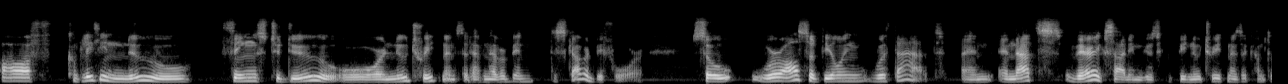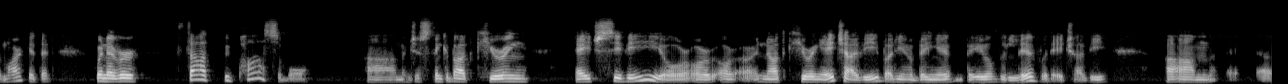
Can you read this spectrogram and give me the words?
of completely new things to do or new treatments that have never been discovered before. So we're also dealing with that. And, and that's very exciting because it could be new treatments that come to market that were never thought would be possible. Um, and just think about curing HCV or, or, or, not curing HIV, but you know being, able to live with HIV. Um, uh,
